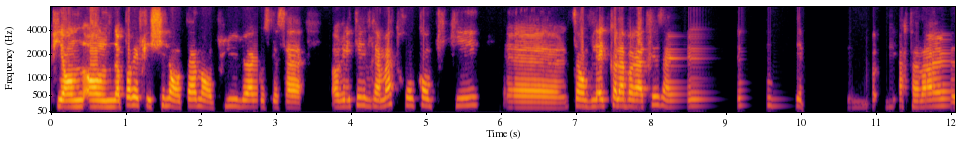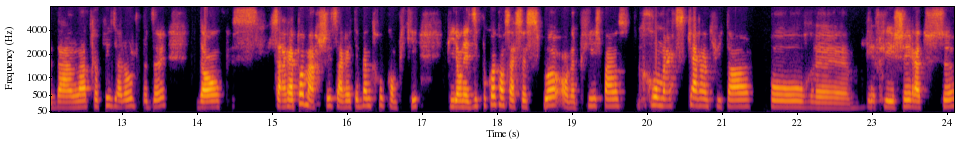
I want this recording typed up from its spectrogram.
puis on n'a pas réfléchi longtemps non plus, là, parce que ça aurait été vraiment trop compliqué. Euh, on voulait être collaboratrice dans des partenaires dans l'entreprise de l'autre, je veux dire. Donc, ça n'aurait pas marché, ça aurait été bien trop compliqué. Puis on a dit pourquoi qu'on ne s'associe pas? On a pris, je pense, gros max 48 heures pour euh, réfléchir à tout ça.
